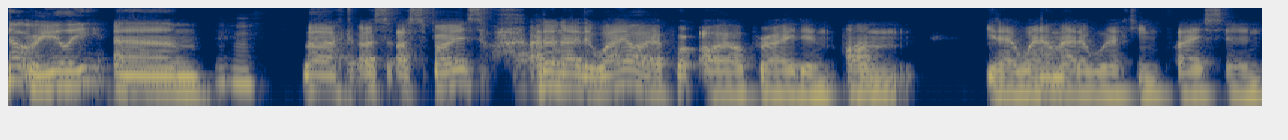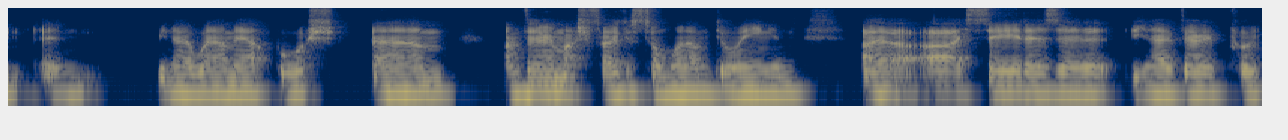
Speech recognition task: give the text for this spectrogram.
not really. Um, Mhm. Like I, I suppose I don't know the way I I operate, and I'm, you know, when I'm at a working place and and you know when I'm out bush, um, I'm very much focused on what I'm doing, and I, I see it as a you know very pri-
